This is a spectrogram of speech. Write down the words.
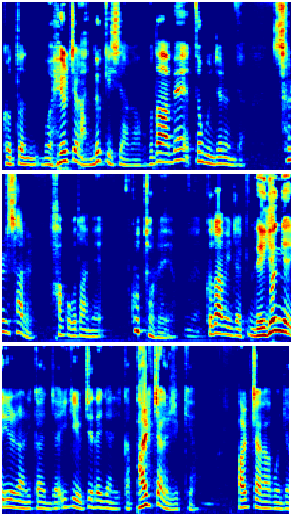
그 어떤 뭐 해열제가 안 듣기 시작하고 그 다음에 더 문제는 이제 설사를 하고 그 다음에 구토를 해요. 그 다음에 이제 뇌경련이 일어나니까 이제 이게 일제되냐니까 발작을 일으켜요. 발작하고 이제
